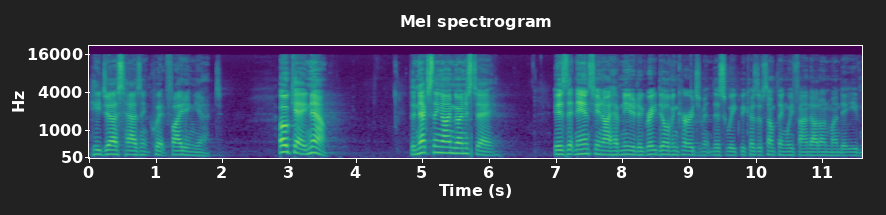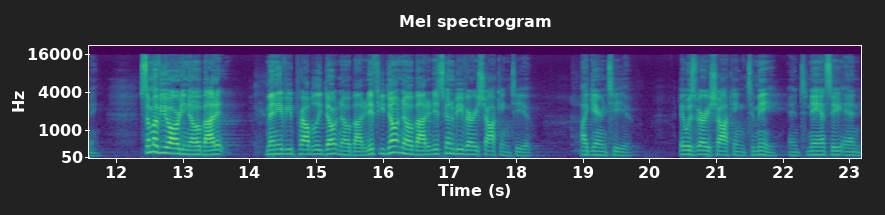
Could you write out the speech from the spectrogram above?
he just hasn't quit fighting yet. Okay, now, the next thing I'm going to say is that Nancy and I have needed a great deal of encouragement this week because of something we found out on Monday evening. Some of you already know about it. Many of you probably don't know about it. If you don't know about it, it's going to be very shocking to you. I guarantee you. It was very shocking to me and to Nancy, and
